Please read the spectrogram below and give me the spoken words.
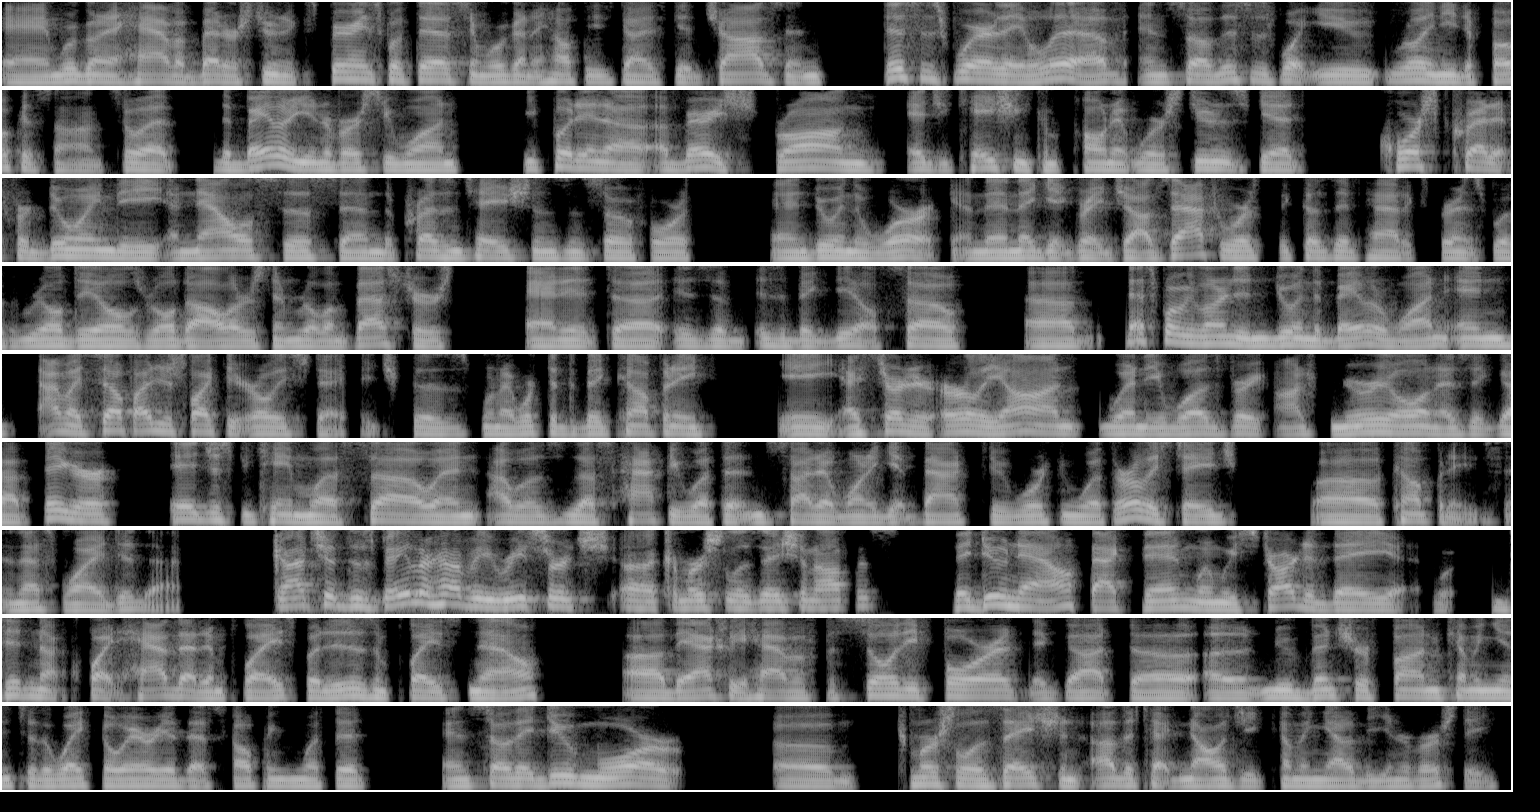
And we're going to have a better student experience with this, and we're going to help these guys get jobs. And this is where they live. And so this is what you really need to focus on. So at the Baylor University one, you put in a, a very strong education component where students get course credit for doing the analysis and the presentations and so forth and doing the work. And then they get great jobs afterwards because they've had experience with real deals, real dollars, and real investors. And it uh, is a is a big deal. So uh, that's what we learned in doing the Baylor one. And I myself, I just like the early stage because when I worked at the big company, I started early on when it was very entrepreneurial, and as it got bigger, it just became less so. And I was less happy with it and decided I want to get back to working with early stage uh, companies, and that's why I did that. Gotcha. Does Baylor have a research uh, commercialization office? They do now. Back then, when we started, they did not quite have that in place, but it is in place now. Uh, they actually have a facility for it. They've got uh, a new venture fund coming into the Waco area that's helping with it. And so they do more um, commercialization of the technology coming out of the university.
